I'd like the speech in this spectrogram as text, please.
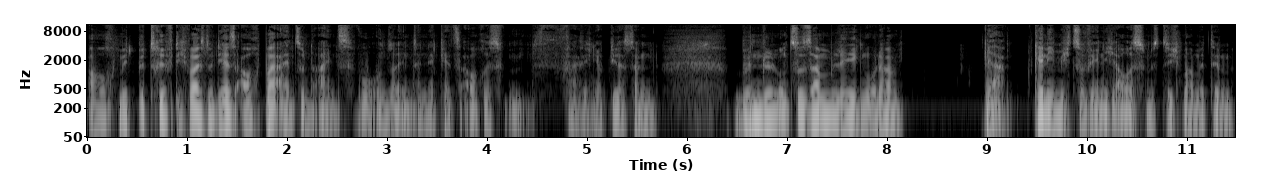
auch mit betrifft. Ich weiß nur, der ist auch bei eins und eins, wo unser Internet jetzt auch ist. Weiß ich nicht, ob die das dann bündeln und zusammenlegen oder ja, kenne ich mich zu wenig aus. Müsste ich mal mit dem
